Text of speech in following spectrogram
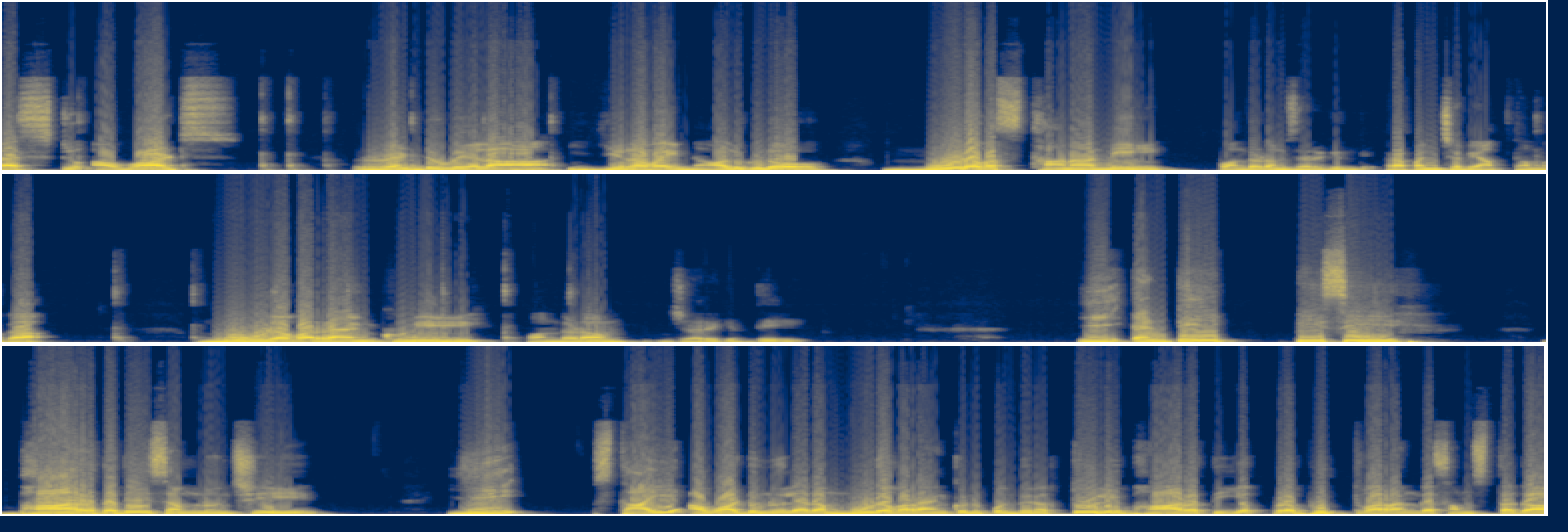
బెస్ట్ అవార్డ్స్ రెండు వేల ఇరవై నాలుగులో మూడవ స్థానాన్ని పొందడం జరిగింది ప్రపంచవ్యాప్తంగా. మూడవ ర్యాంకుని పొందడం జరిగింది. ఈ ఎన్టీపీసీ భారతదేశం నుంచి ఈ స్థాయి అవార్డును లేదా మూడవ ర్యాంకును పొందిన తొలి భారతీయ ప్రభుత్వ రంగ సంస్థగా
